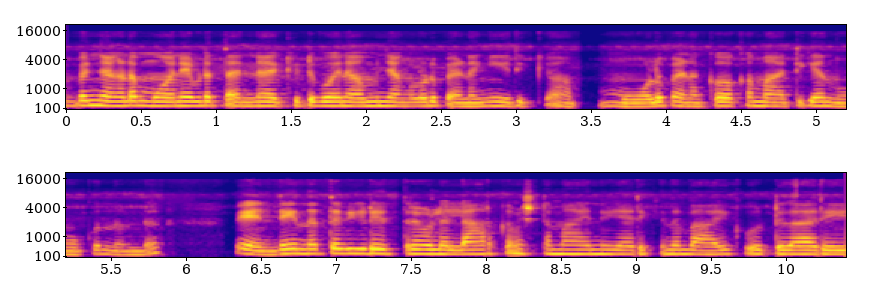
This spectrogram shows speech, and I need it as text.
അപ്പം ഞങ്ങളുടെ മോനെ ഇവിടെ തന്നെ ആക്കിയിട്ട് പോകാനാകുമ്പോൾ ഞങ്ങളോട് പിണങ്ങിയിരിക്കും. അപ്പം മോൾ പിണക്കമൊക്കെ മാറ്റിക്കാൻ നോക്കുന്നുണ്ട്. അപ്പോൾ എന്റെ ഇന്നത്തെ വീഡിയോ ഇത്രയേ ഉള്ളൂ. എല്ലാവർക്കും ഇഷ്ടമായെന്ന് വിചാരിക്കുന്നു. ബായ് കൂട്ടുകാരേ.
